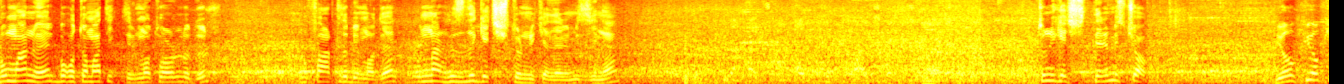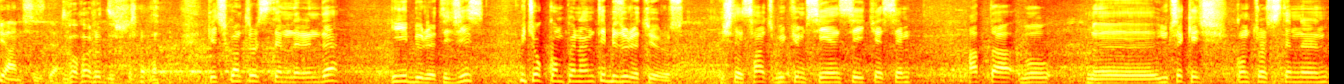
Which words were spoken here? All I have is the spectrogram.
Bu manuel, bu otomatiktir, motorludur. Bu farklı bir model. Bunlar hızlı geçiş turnikelerimiz yine. Turnike çeşitlerimiz çok. Yok yok yani sizde. Doğrudur. Geçiş kontrol sistemlerinde iyi bir üreticiyiz. Birçok komponenti biz üretiyoruz. İşte saç büküm, CNC kesim, hatta bu e, yüksek geçiş kontrol sistemlerinin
